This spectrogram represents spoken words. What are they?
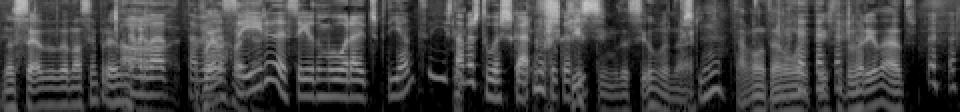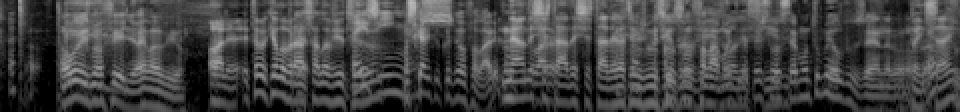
na sede da nossa empresa. É verdade. Estava a sair, a sair do meu horário de expediente e estavas tu a chegar no teu carro. Fresquíssimo da Silva, não é? Fresquinho. Estavam, estavam um artista de variedades. Oh, Luís, meu filho, I love you. Olha, então aquele abraço, I love you too. Beijinhos. Mas querem que eu continue a falar? Não, deixa estar, deixa estar. Agora temos música para falar muito. Eu estou a ser muito humilde do género. Pensei.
